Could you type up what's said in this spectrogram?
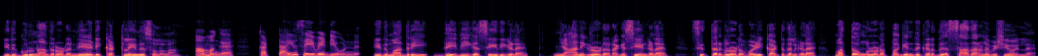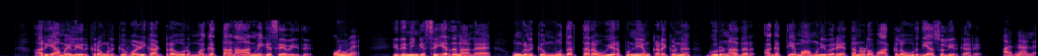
இது குருநாதரோட நேடி கட்டளைன்னு சொல்லலாம். ஆமாங்க கட்டாயம் செய்ய வேண்டிய ஒண்ணு. இது மாதிரி தெய்வீக செய்திகளை ஞானிகளோட ரகசியங்களை சித்தர்களோட வழிகாட்டுதல்களை மத்தவங்களோட பகிர்ந்துக்கிறது சாதாரண விஷயம் இல்ல. அறியாமையில இருக்கிறவங்களுக்கு வழிகாட்டுற ஒரு மகத்தான ஆன்மீக சேவை இது. உண்மை. இது நீங்க செய்யறதுனால உங்களுக்கு முதற்தர உயர் புண்ணியம் கிடைக்கும்னு குருநாதர் அகத்திய மாமுனிவரே தன்னோட வாக்குல உறுதியா சொல்லியிருக்காரு. அதனால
